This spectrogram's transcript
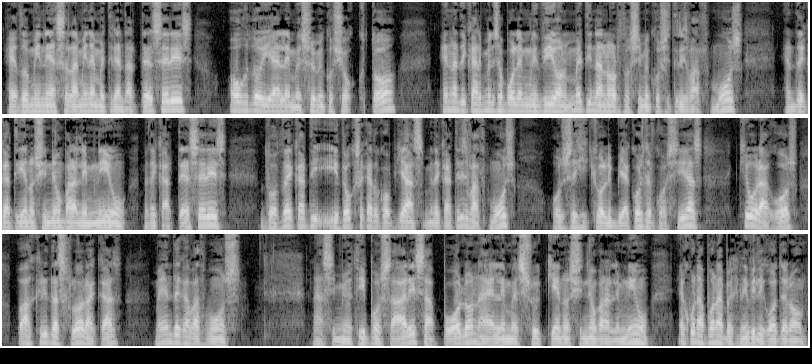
έβδομη είναι η Σαλαμίνα με 34, 8η η Λεμεσού με 28, έναντι Καρμέλου Απολεμιδίων με την ανόρθωση με 23 βαθμούς, 11η Ένωση Νέων Παραλιμνίου με 14, 12η η Δόξα Κατοκοπιά με 13 βαθμούς, όσου έχει και ο Ολυμπιακός Λευκοσίας και ο Ουραγό, ο Ακρίτα Χλώρακας με 11 βαθμούς. Να σημειωθεί πως Άρης, Απόλων, ΑΕΛ Μεσού και Ένωση Νέων Παραλιμνίου έχουν από ένα παιχνίδι λιγότερο.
